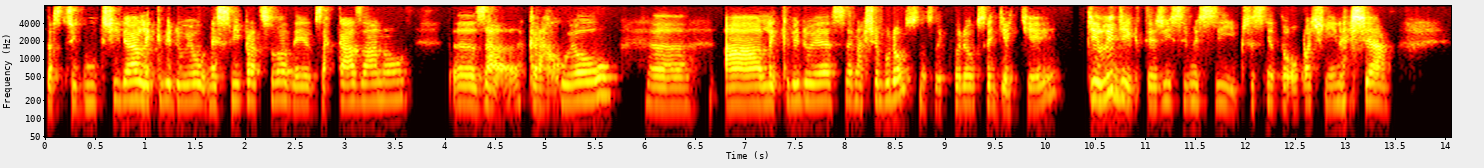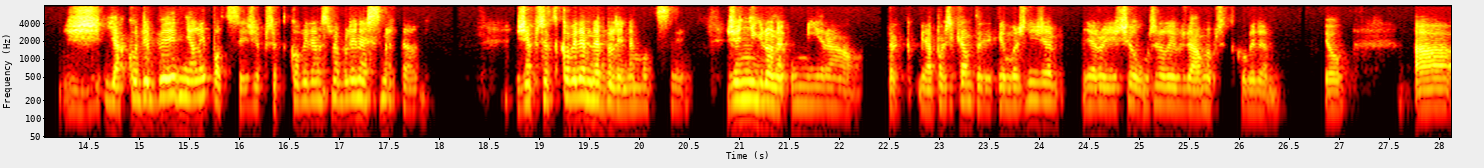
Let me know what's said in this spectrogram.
Ta střední třída likvidují, nesmí pracovat, je zakázáno, eh, za, krachujou eh, a likviduje se naše budoucnost, likvidují se děti. Ti lidi, kteří si myslí přesně to opačný než já, jako kdyby měli pocit, že před covidem jsme byli nesmrtelní, že před covidem nebyly nemoci, že nikdo neumíral. Tak já pak říkám, tak jak je možné, že mě rodiče umřeli už dávno před covidem. Jo? A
